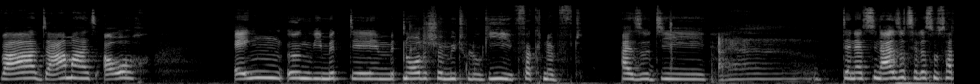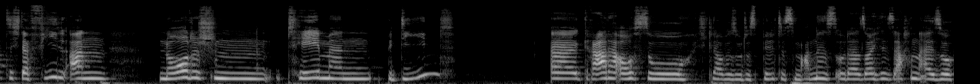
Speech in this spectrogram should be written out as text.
war damals auch eng irgendwie mit dem, mit nordischer Mythologie verknüpft. Also die, ah. Der Nationalsozialismus hat sich da viel an nordischen Themen bedient. Äh, Gerade auch so, ich glaube, so das Bild des Mannes oder solche Sachen. Also,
